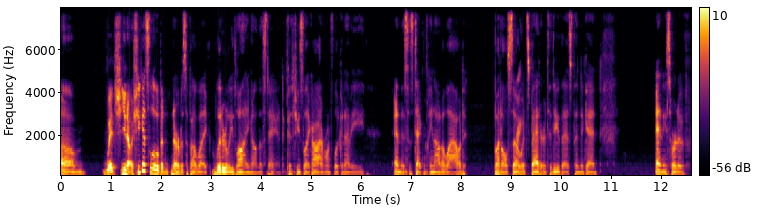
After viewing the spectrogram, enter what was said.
um which you know she gets a little bit nervous about like literally lying on the stand because she's like oh everyone's looking at me and this is technically not allowed but also Right. it's better to do this than to get any sort of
